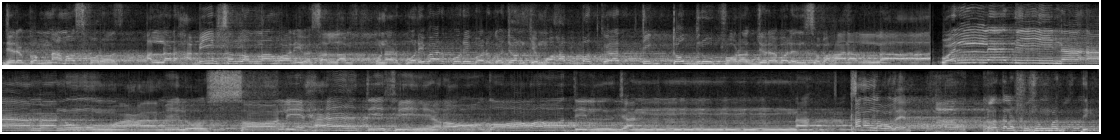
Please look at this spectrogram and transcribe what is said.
যেরকম নামাজ ফরজ আল্লাহর হাবিব সাল্লাহ আলী আসাল্লাম ওনার পরিবার পরিবর্গজনকে মহাব্বত করা ঠিক তদ্রুপ ফরজ জোরে বলেন সুবাহান আল্লাহ والذين آمنوا وعملوا الصالحات في روضات الجنة সুবহান আল্লাহ বলেন আল্লাহ তাআলা সুসংবাদ দি-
